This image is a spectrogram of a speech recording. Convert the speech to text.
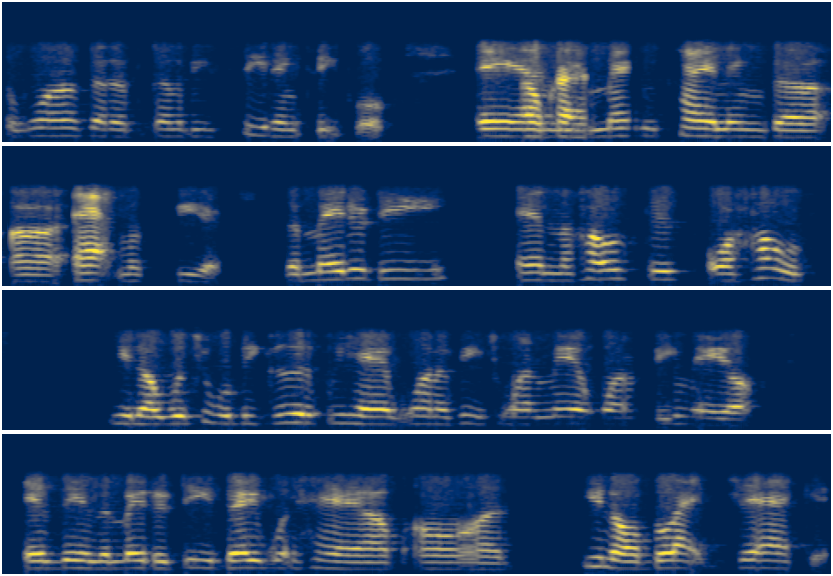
the ones that are going to be seating people and Okay. maintaining the uh, atmosphere. The maitre d and the hostess or host, you know, which would be good if we had one of each, one male, one female, and then the maitre d they would have on, you know, a black jacket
